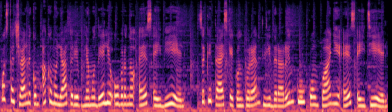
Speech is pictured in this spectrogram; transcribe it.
Постачальником акумуляторів для моделі обрано SABL. Це китайський конкурент лідера ринку компанії SATL.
